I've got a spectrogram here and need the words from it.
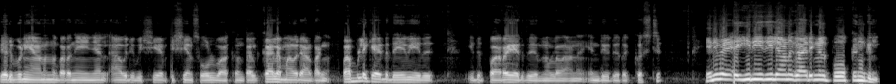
ഗർഭിണിയാണെന്ന് പറഞ്ഞു കഴിഞ്ഞാൽ ആ ഒരു വിഷയം വിഷയം സോൾവ് ആക്കും. തൽക്കാലം അവർ അടങ്ങും. പബ്ലിക്കായിട്ട് ദയവ് ചെയ്ത് ഇത് പറയരുത് എന്നുള്ളതാണ് എന്റെ ഒരു റിക്വസ്റ്റ് ഇനി ഈ രീതിയിലാണ് കാര്യങ്ങൾ പോക്കെങ്കിൽ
